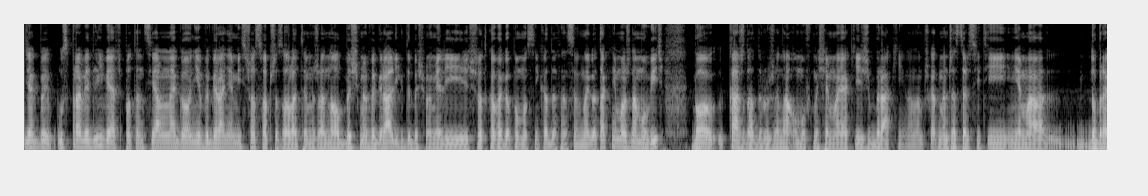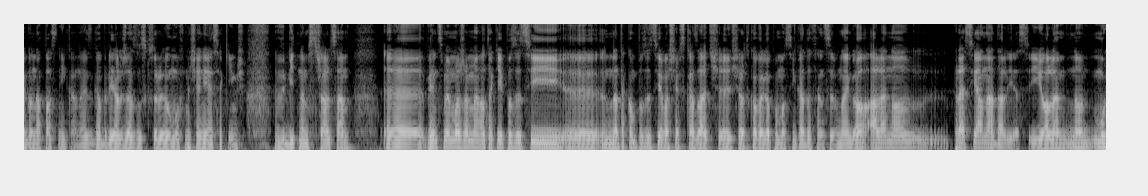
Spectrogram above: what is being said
jakby usprawiedliwiać potencjalnego niewygrania mistrzostwa przez Ole tym, że no byśmy wygrali, gdybyśmy mieli środkowego pomocnika defensywnego. Tak nie można mówić, bo każda drużyna, umówmy się, ma jakieś braki. No, na przykład Manchester City nie ma dobrego napastnika. No jest Gabriel Jesus, który umówmy się nie jest jakimś wybitnym strzelcem. Yy, więc my możemy o takiej pozycji, yy, na taką pozycję właśnie wskazać yy, środkowego pomocnika defensywnego, ale no presja nadal jest i Ole no, musi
